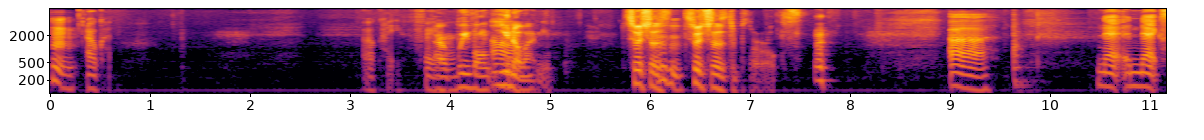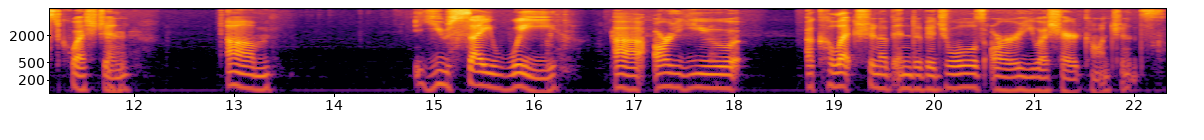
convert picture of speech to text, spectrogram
Hmm. Okay. Okay, fair. Or we've only, you know what I mean. Switch those switch those to plurals. Ne- next question. Um, you say we. Uh, are you a collection of individuals or are you a shared conscience?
